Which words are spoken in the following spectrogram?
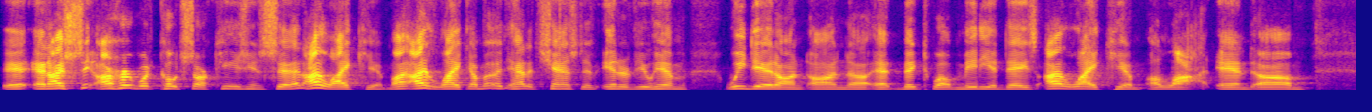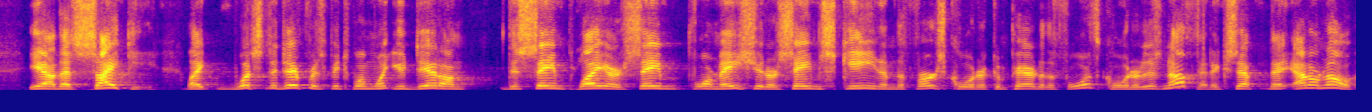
And I see, I heard what Coach Sarkisian said. I like him. I, I like him. I had a chance to interview him. We did on on uh, at Big 12 Media Days. I like him a lot. And um, yeah, that psyche. Like, what's the difference between what you did on the same player, same formation, or same scheme in the first quarter compared to the fourth quarter? There's nothing except they. I don't know.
